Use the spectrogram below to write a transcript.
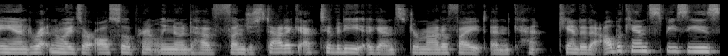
And retinoids are also apparently known to have fungistatic activity against dermatophyte and Candida albicans species.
